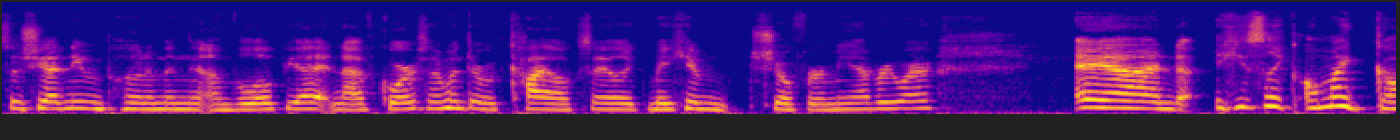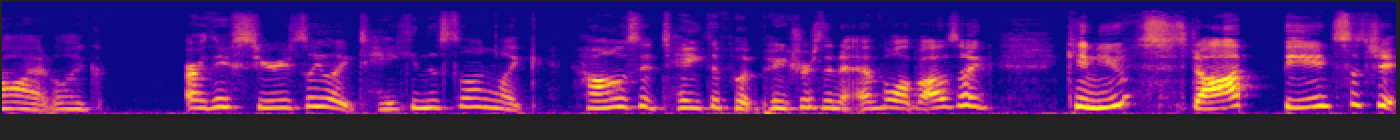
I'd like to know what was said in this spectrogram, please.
So she hadn't even put them in the envelope yet. And of course, I went there with Kyle because I like make him chauffeur me everywhere. And he's like, "Oh my god, like." Are they seriously like taking this long? Like, how long does it take to put pictures in an envelope? I was like, can you stop being such an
